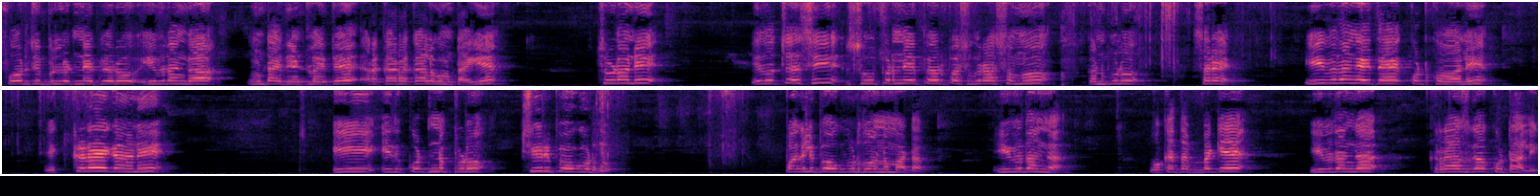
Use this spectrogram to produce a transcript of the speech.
four G bullet napier ఈ విధంగా ఉంటాయి దీంట్లో అయితే రకరకాలుగా ఉంటాయి. చూడండి ఇది వచ్చేసి సూపర్ నేపియర్ పశుగ్రాసము కనుపులు. సరే ఈ విధంగా అయితే కొట్టుకోవాలి. ఇక్కడే కానీ ఈ ఇది కొట్టినప్పుడు చీరిపోకూడదు. పగిలిపోకూడదు అన్నమాట. ఈ విధంగా. ఒక దెబ్బకే ఈ విధంగా క్రాస్గా కొట్టాలి.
